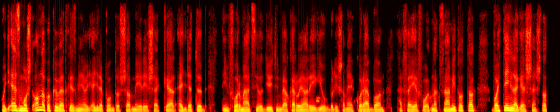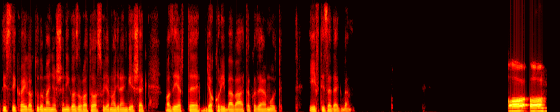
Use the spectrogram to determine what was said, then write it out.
hogy ez most annak a következménye, hogy egyre pontosabb mérésekkel, egyre több információt gyűjtünk be, akár olyan régiókból is, amelyek korábban hát fehérfoltnak számítottak, vagy ténylegesen statisztikailag, tudományosan igazolható az, hogy a nagyrengések azért gyakoribbá váltak az elmúlt évtizedekben. A, a,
